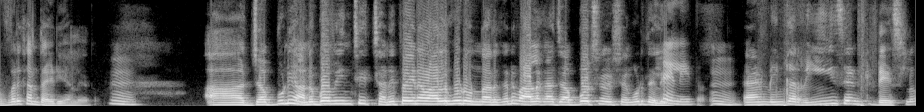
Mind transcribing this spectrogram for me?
ఎవరికి అంత ఐడియా లేదు. ఆ జబ్బుని అనుభవించి చనిపోయిన వాళ్ళు కూడా ఉన్నారు కానీ వాళ్ళకి ఆ జబ్బు వచ్చిన విషయం కూడా తెలియదు అండ్ ఇంకా రీసెంట్ డేస్లో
